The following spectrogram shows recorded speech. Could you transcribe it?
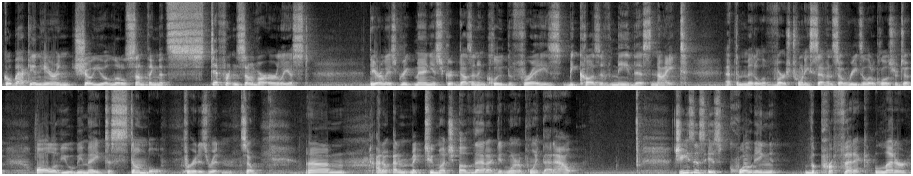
go back in here and show you a little something that's different in some of our earliest. The earliest Greek manuscript doesn't include the phrase, because of me this night, at the middle of verse 27. So it reads a little closer to, all of you will be made to stumble, for it is written. So um, I, don't, I don't make too much of that. I did want to point that out. Jesus is quoting the prophetic letter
